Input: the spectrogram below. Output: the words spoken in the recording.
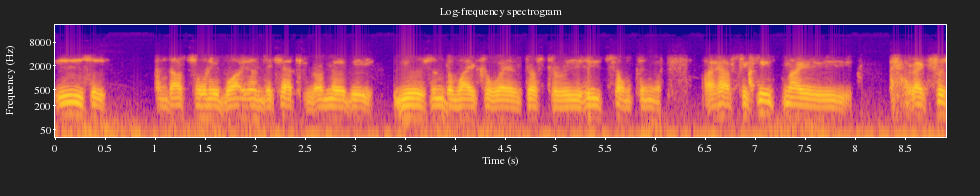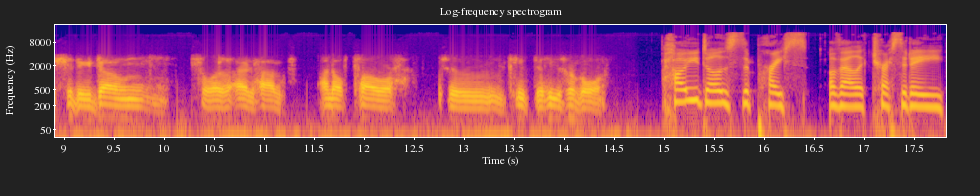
easy, and that's only boiling the kettle or maybe using the microwave just to reheat something. I have to keep my electricity down so I'll have enough power to keep the heater going. How does the price of electricity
